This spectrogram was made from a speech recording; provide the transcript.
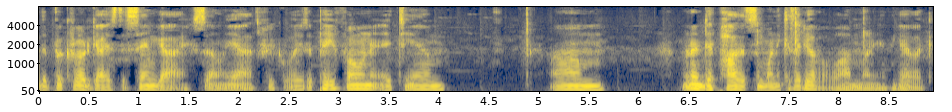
The Brick Road guy is the same guy, so, yeah, it's pretty cool. He's a payphone, ATM, um, I'm gonna deposit some money, because I do have a lot of money. I think I have, like,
